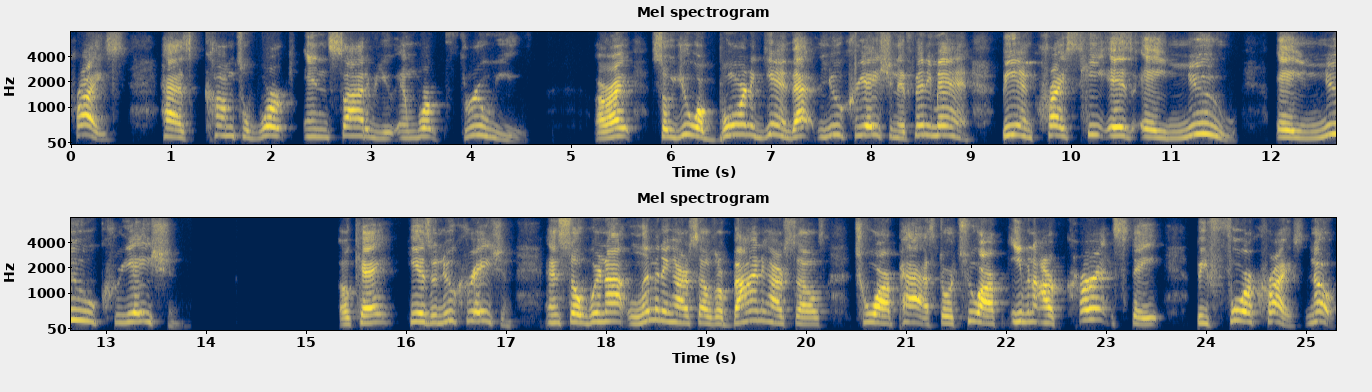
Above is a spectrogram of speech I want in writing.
Christ has come to work inside of you and work through you. All right. So you are born again, that new creation. If any man be in Christ, he is a new, a new creation. Okay. He is a new creation. And so we're not limiting ourselves or binding ourselves to our past or to our even our current state before Christ. No,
